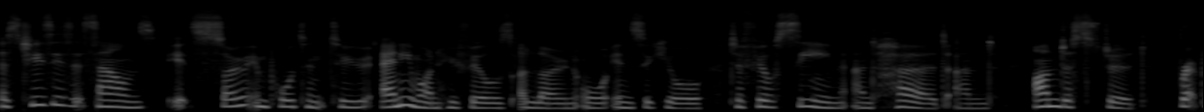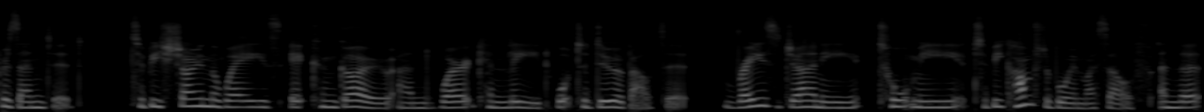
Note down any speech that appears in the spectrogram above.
As cheesy as it sounds, it's so important to anyone who feels alone or insecure to feel seen and heard and understood, represented, to be shown the ways it can go and where it can lead, what to do about it. Rey's journey taught me to be comfortable in myself and that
